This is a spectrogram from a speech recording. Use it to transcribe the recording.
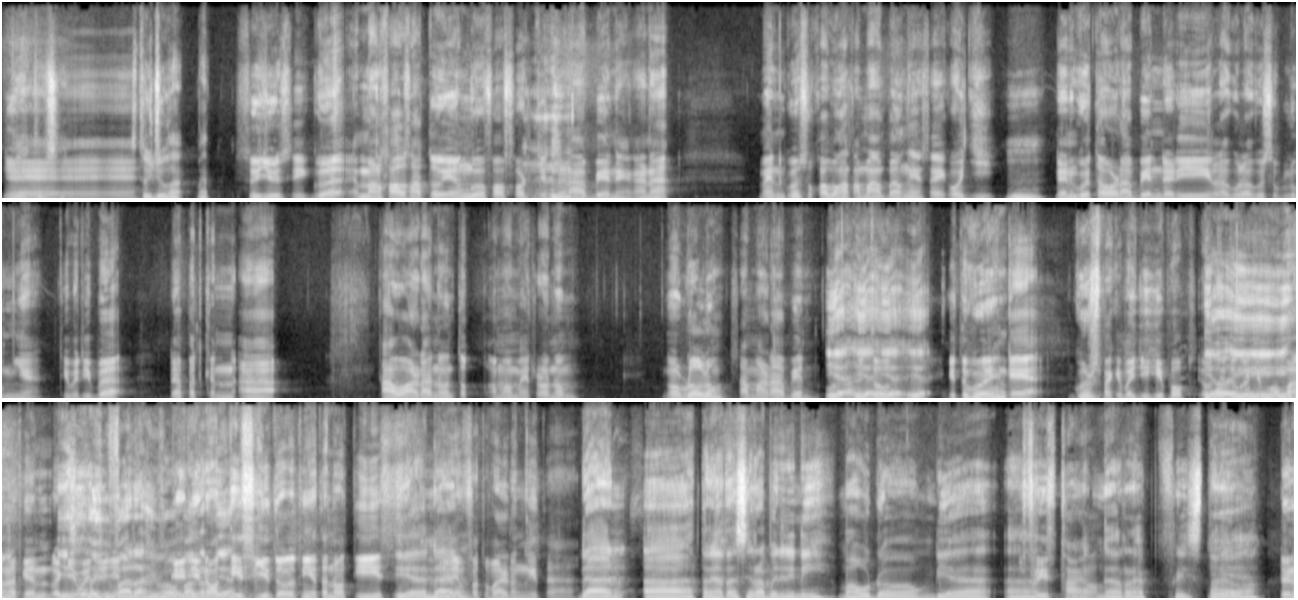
Iya, Gitu sih. iya, iya. Setuju gak, Matt? Setuju sih. Gue emang salah satu yang gue favorit itu Raben ya. Karena men gue suka banget sama abangnya saya Koji. Dan gue tahu Raben dari lagu-lagu sebelumnya. Tiba-tiba dapatkan uh, tawaran untuk sama metronom ngobrol dong sama Raben. Wah, Iya, iya, itu, iya, iya. Itu gue yang kayak gue harus pakai baju hip hop. Waktu Yoi. itu gue hip hop banget kan pakai bajunya. parah hip hop Jadi banget, notice gitu loh. Ternyata notice. Iya, dan- Yang foto bareng kita. Dan eh, ternyata si Raben ini mau dong dia eh, Freestyle. nge-rap freestyle. Iya. Dan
